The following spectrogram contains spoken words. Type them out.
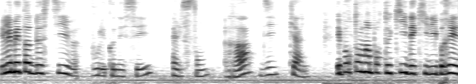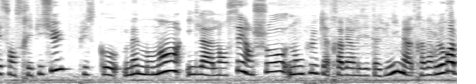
Et les méthodes de Steve, vous les connaissez, elles sont radicales. Et pourtant n'importe qui d'équilibré s'en serait fichu, puisqu'au même moment, il a lancé un show non plus qu'à travers les États-Unis, mais à travers l'Europe.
